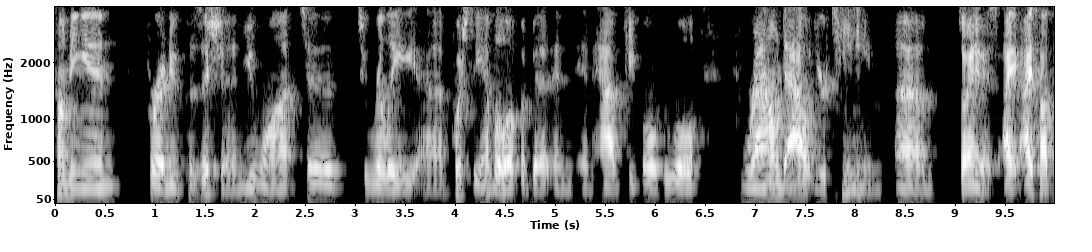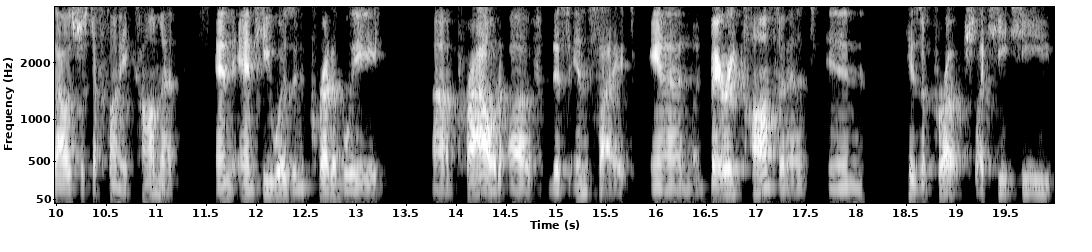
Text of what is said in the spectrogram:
coming in for a new position. You want to to really uh, push the envelope a bit and and have people who will round out your team. Um, so, anyways, I, I thought that was just a funny comment, and and he was incredibly uh, proud of this insight and very confident in his approach. Like he he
